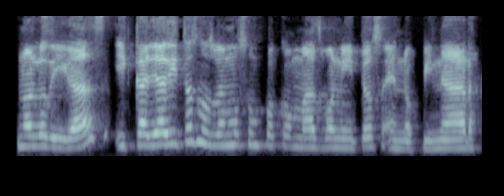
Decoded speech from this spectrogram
no lo digas. Y calladitos nos vemos un poco más bonitos en opinar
